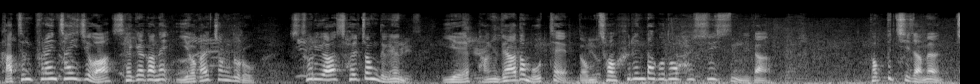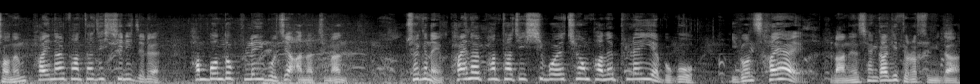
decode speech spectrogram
같은 프랜차이즈와 세계관을 이어갈 정도로 스토리와 설정 등은 이에 방대하다 못해 넘쳐 흐른다고도 할 수 있습니다. 덧붙이자면 저는 파이널 판타지 시리즈를 한 번도 플레이해보지 않았지만 최근에 파이널 판타지 15의 체험판을 플레이해보고 이건 사야 해 라는 생각이 들었습니다.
